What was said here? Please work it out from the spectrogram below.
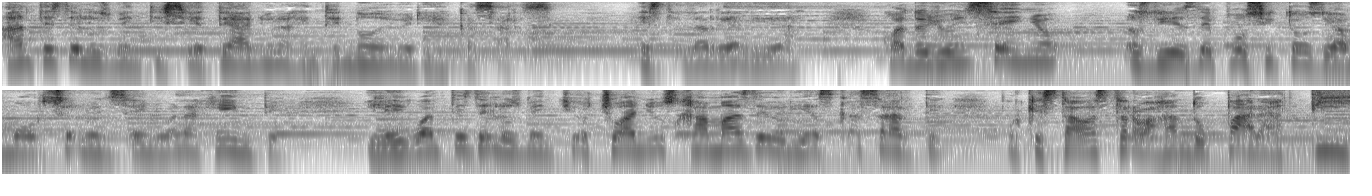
Antes de los 27 años la gente no debería casarse. Esta es la realidad. Cuando yo enseño los 10 depósitos de amor, se lo enseño a la gente y le digo, antes de los 28 años jamás deberías casarte porque estabas trabajando para ti.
